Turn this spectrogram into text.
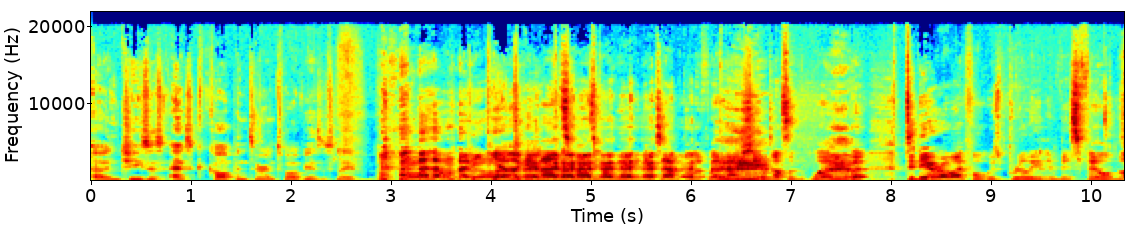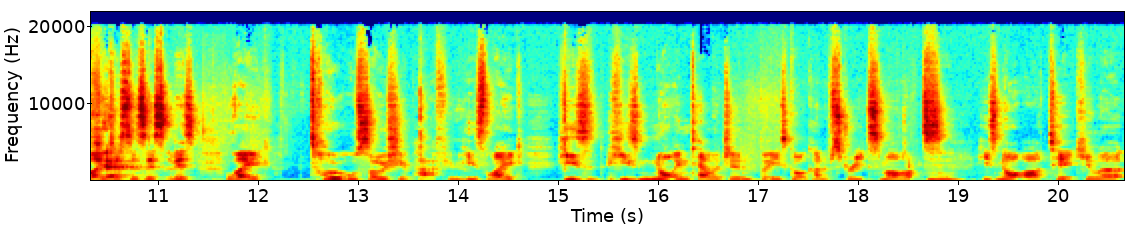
uh, Jesus-esque carpenter in Twelve Years a Slave. Oh my God. yeah, okay, that's, that's probably an example of where that shit doesn't work. But De Niro, I thought was brilliant in this film, like Yeah. just as this this like total sociopath who he's like he's he's not intelligent, but he's got kind of street smarts. Mhm. He's not articulate,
